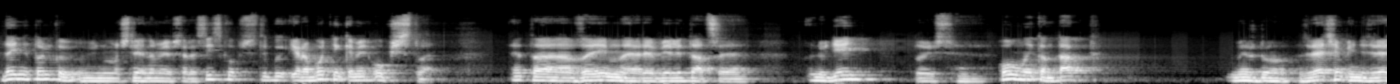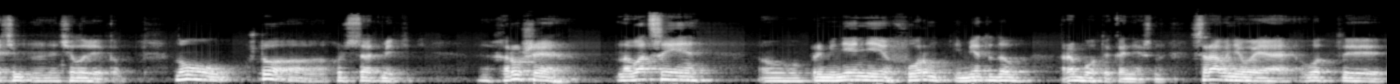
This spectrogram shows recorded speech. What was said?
да и не только членами Всероссийского общества слепых, и работниками общества. Это взаимная реабилитация людей, то есть э, полный контакт между зрячим и незрячим э, человеком. Ну, что хочется отметить? Хорошие новации применении форм и методов работы, конечно. Сравнивая вот э,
